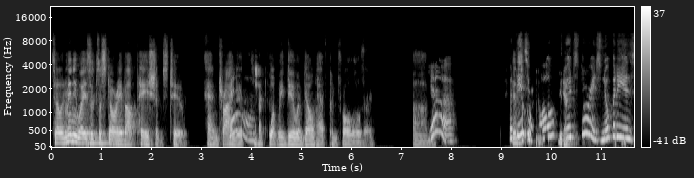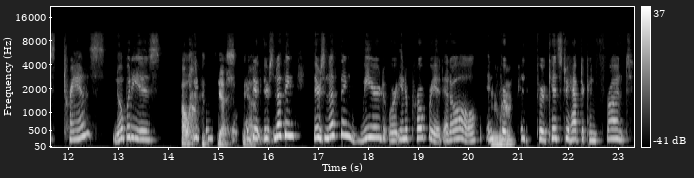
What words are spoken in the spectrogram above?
So in many ways, it's a story about patience too, and trying yeah. to accept what we do and don't have control over. Um, yeah. But these so, are all yeah. good stories. Nobody is trans. Nobody is. Oh, you know, yes. Yeah. There, there's nothing. There's nothing weird or inappropriate at all, and mm-hmm. for for kids to have to confront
